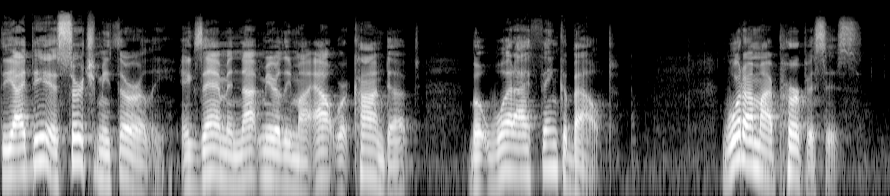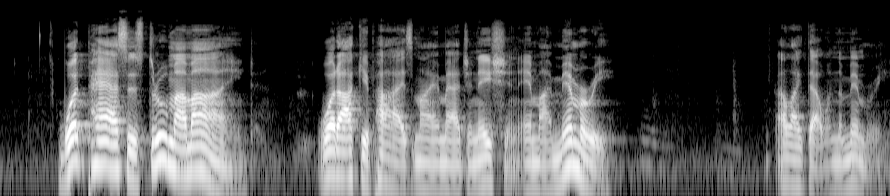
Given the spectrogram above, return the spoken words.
The idea is search me thoroughly, examine not merely my outward conduct, but what I think about. What are my purposes? What passes through my mind? What occupies my imagination and my memory? I like that one, the memory.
